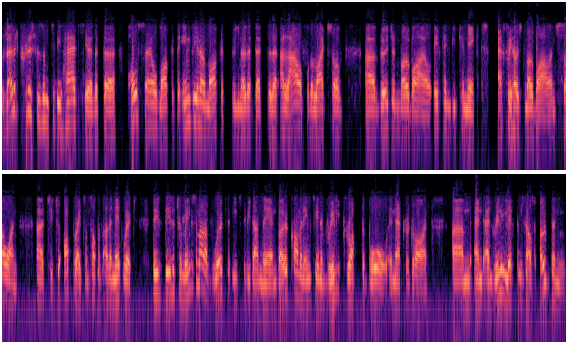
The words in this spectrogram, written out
valid criticism to be had here that the wholesale market, the MVNO market, you know, that, that, that allow for the likes of uh, Virgin Mobile, FNB Connect, Afrihost Mobile, and so on, uh, to, to operate on top of other networks. There's, there's a tremendous amount of work that needs to be done there, and Vodacom and MTN have really dropped the ball in that regard. Um, and and really left themselves open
